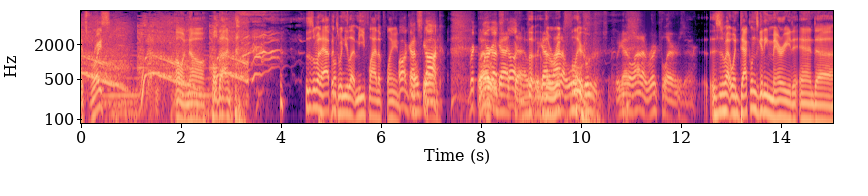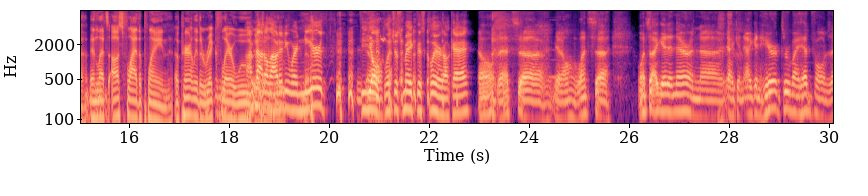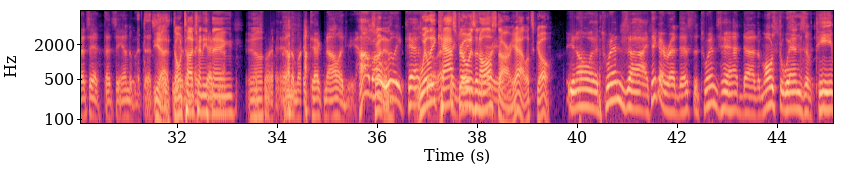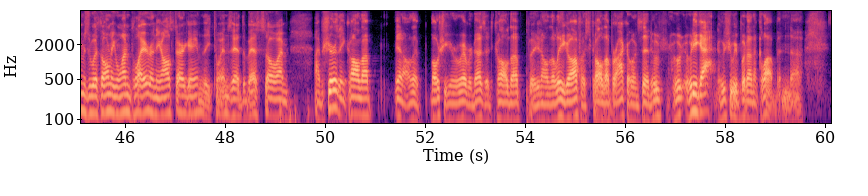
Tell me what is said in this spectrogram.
It's Reusse. Oh no! Hold on. this is what happens when you let me fly the plane. Oh, it got Okay. stuck. Rick Well, Flair we got, got, stuck. uh, The- we got the a lot of Flair- woo-hoos. We got a lot of Ric Flairs there. This is what when Declan's getting married and uh and lets us fly the plane. Apparently, the Ric Flair woo. I'm not allowed loop. anywhere near the yoke. Let's just make this clear, okay? No, that's uh, you know, once uh, once I get in there and uh, I can I can hear it through my headphones. That's it. That's the end of it. That's Yeah, that's don't touch my techno- anything. You? That's my end of my technology. How about right. Willi Castro? Willi That's Castro is an all star. Yeah, let's go. You know, the Twins, uh, I think I read this. The Twins had uh, the most wins of teams with only one player in the All Star game. The Twins had the best. So I'm I'm sure they called up, you know, the Bochy or whoever does it called up, you know, the league office called up Rocco and said, who, who, who do you got? Who should we put on the club? And, uh,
